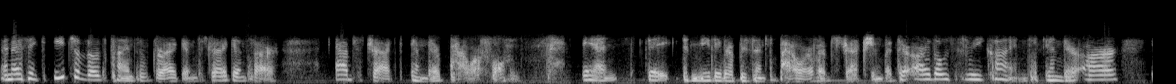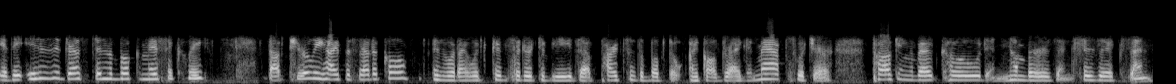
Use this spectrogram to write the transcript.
And I think each of those kinds of dragons, dragons are abstract and they're powerful. And they, to me, they represent the power of abstraction. But there are those three kinds, and there are. It is addressed in the book mythically, uh, purely hypothetical is what I would consider to be the parts of the book that I call dragon maps, which are talking about code and numbers and physics and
